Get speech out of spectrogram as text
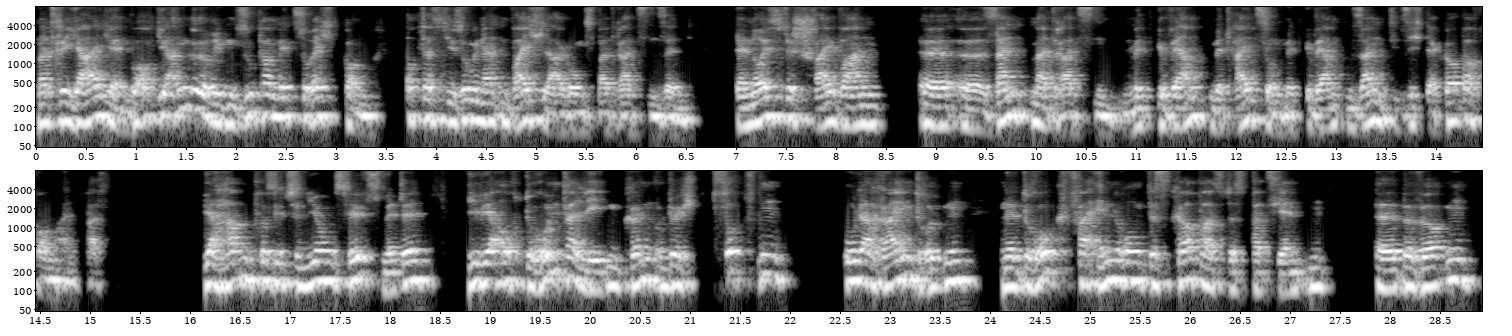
Materialien, wo auch die Angehörigen super mit zurechtkommen. Ob das die sogenannten Weichlagerungsmatratzen sind. Der neueste Schrei waren äh, äh, Sandmatratzen mit gewärmt, mit Heizung, mit gewärmtem Sand, die sich der Körperform anpassen. Wir haben Positionierungshilfsmittel, die wir auch drunter legen können und durch Zupfen oder Reindrücken eine Druckveränderung des Körpers des Patienten äh, bewirken,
